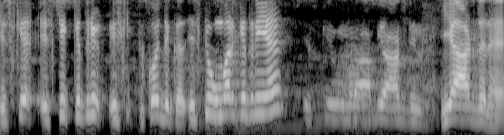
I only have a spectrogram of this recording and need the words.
इसके इसकी कितनी इसकी कोई दिक्कत इसकी उम्र कितनी है? इसकी उम्र अभी आठ दिन है। ये आठ दिन है।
